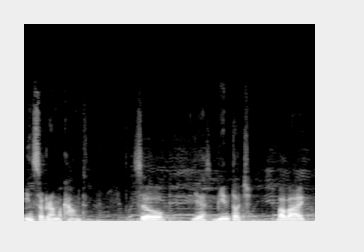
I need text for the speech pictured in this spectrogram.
Instagram account. So yes, be in touch. Bye bye.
